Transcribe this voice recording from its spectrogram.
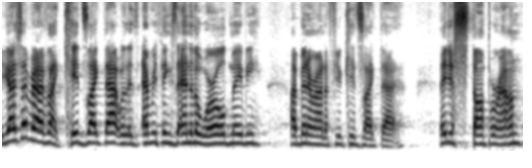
You guys ever have like kids like that where everything's the end of the world, maybe? I've been around a few kids like that. They just stomp around.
